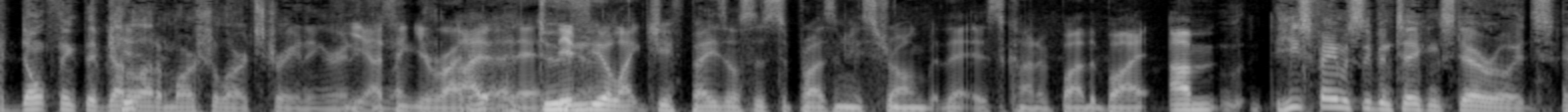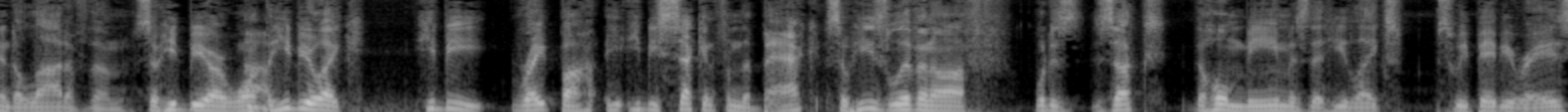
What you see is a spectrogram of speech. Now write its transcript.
I don't think they've got a lot of martial arts training or anything. Yeah, I like think you're right I, about I that. do Then- feel like Jeff Bezos is surprisingly strong, but that is kind of by the by. Um, he's famously been taking steroids and a lot of them. So he'd be our one, Oh. but he'd be like he'd be right behind. He'd be second from the back. So he's living off what is Zuck. The whole meme is that he likes Sweet Baby Ray's.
